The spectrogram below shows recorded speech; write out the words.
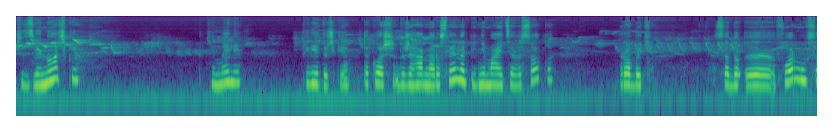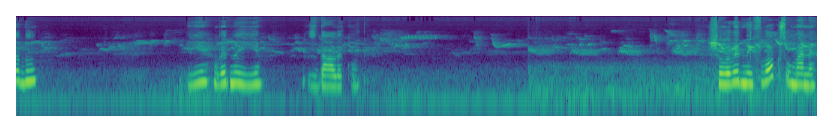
чи дзвіночки. Такі милі квіточки. Також дуже гарна рослина, піднімається високо, робить е, форму в саду і видно її здалеку. Шиловидний флокс у мене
